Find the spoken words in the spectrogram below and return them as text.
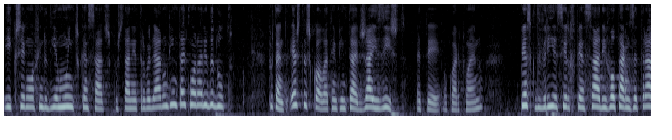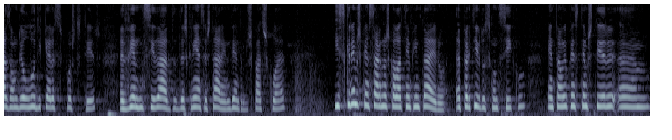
e que chegam ao fim do dia muito cansados por estarem a trabalhar um dia inteiro com horário de adulto. Portanto, esta escola a tempo inteiro já existe até o quarto ano, penso que deveria ser repensado e voltarmos atrás ao modelo lúdico que era suposto ter, havendo necessidade das crianças estarem dentro do espaço escolar. E se queremos pensar na escola a tempo inteiro a partir do segundo ciclo, então eu penso que temos de ter. Hum,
